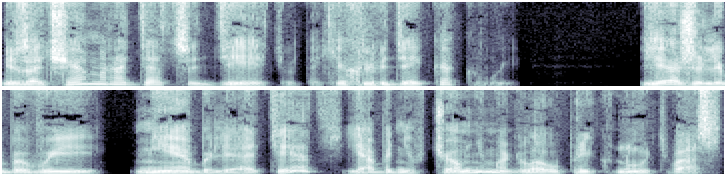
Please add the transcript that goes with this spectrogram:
И зачем родятся дети у таких людей, как вы? Ежели бы вы не были отец, я бы ни в чем не могла упрекнуть вас,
